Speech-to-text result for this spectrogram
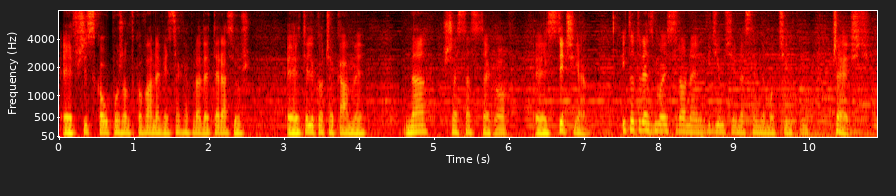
e, wszystko uporządkowane, więc tak naprawdę teraz już e, tylko czekamy na 16 e, stycznia. I to tyle z mojej strony. Widzimy się w następnym odcinku. Cześć!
